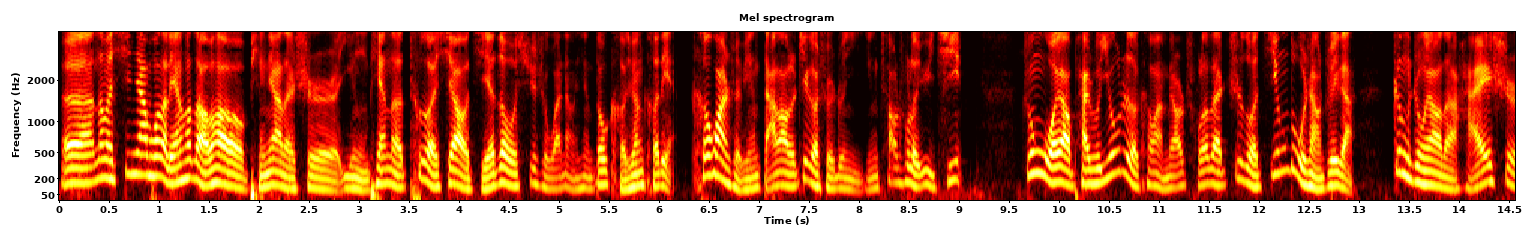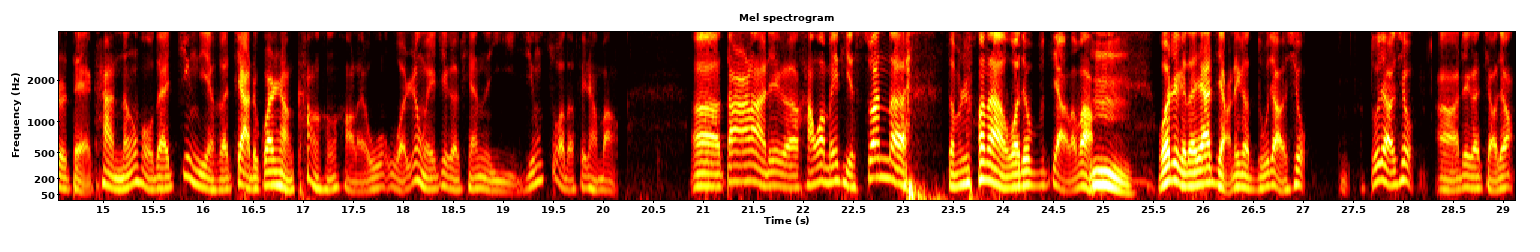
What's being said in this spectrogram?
呃，那么新加坡的联合早报评价的是，影片的特效、节奏、叙事完整性都可圈可点，科幻水平达到了这个水准，已经超出了预期。中国要拍出优质的科幻片，除了在制作精度上追赶，更重要的还是得看能否在境界和价值观上抗衡好莱坞。我认为这个片子已经做得非常棒了。呃，当然了，这个韩国媒体酸的 怎么说呢？我就不讲了吧。嗯，我只给大家讲这个独角秀，独角秀啊，这个角角。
